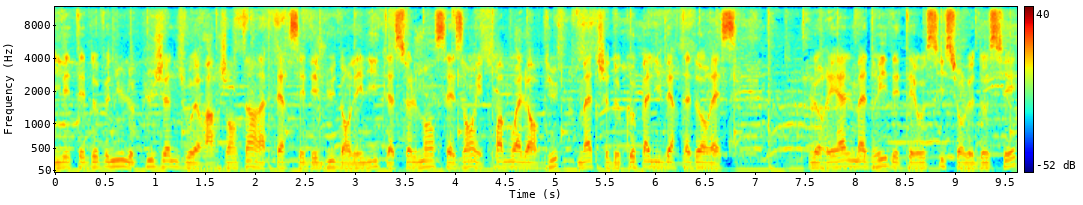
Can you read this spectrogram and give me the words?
il était devenu le plus jeune joueur argentin à faire ses débuts dans l'élite à seulement 16 ans et 3 mois lors du match de Copa Libertadores. Le Real Madrid était aussi sur le dossier,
